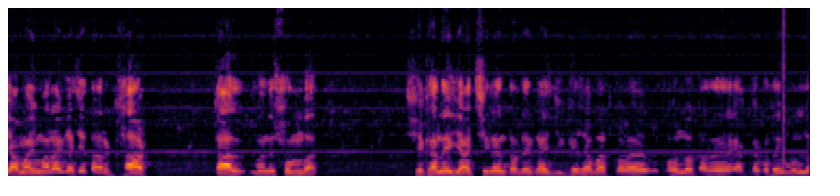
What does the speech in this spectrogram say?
জামাই মারা গেছে, তার ঘাট কাল মানে সোমবার। সেখানেই যাচ্ছিলেন, তাদের কাছে জিজ্ঞাসাবাদ করা হলো, তাদের একটা কথাই বলল,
